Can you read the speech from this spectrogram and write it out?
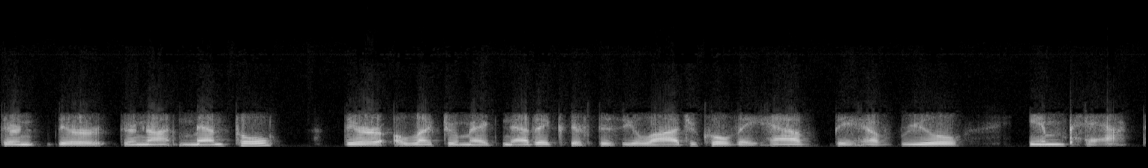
They're they're they're not mental. They're electromagnetic. They're physiological. They have they have real impact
